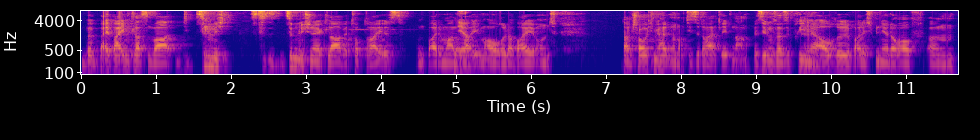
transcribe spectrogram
bei, bei beiden Klassen war, ziemlich, ziemlich schnell klar, wer Top 3 ist. Und beide Male ja. war eben Aurel dabei und dann schaue ich mir halt nur noch diese drei Athleten an. Beziehungsweise primär Aurel, weil ich bin ja darauf ähm,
